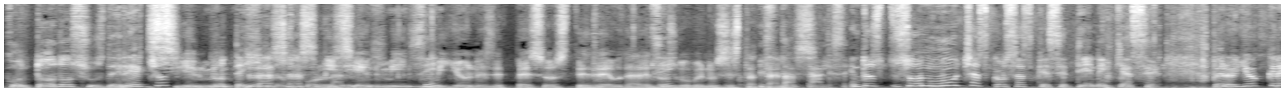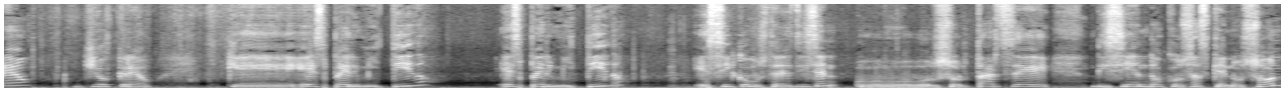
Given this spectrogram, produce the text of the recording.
con todos sus derechos 100 mil plazas por y la 100 ley, mil ¿sí? millones de pesos de deuda de los gobiernos estatales. estatales. Entonces, son muchas cosas que se tienen que hacer. Pero yo creo, yo creo que es permitido, es permitido, así como ustedes dicen, o soltarse diciendo cosas que no son,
